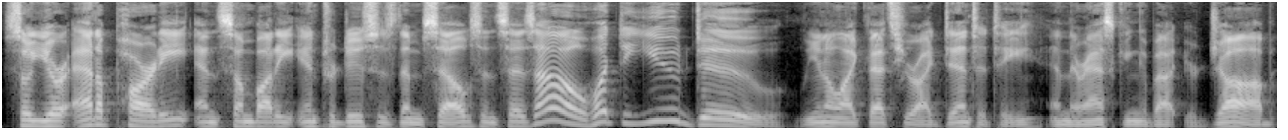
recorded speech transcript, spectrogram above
So you're at a party and somebody introduces themselves and says, Oh, what do you do? You know, like that's your identity, and they're asking about your job.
